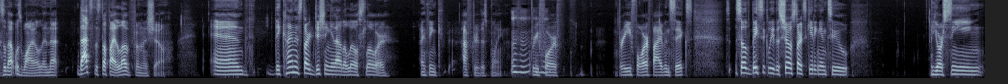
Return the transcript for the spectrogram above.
so that was wild, and that that's the stuff I love from the show. And they kind of start dishing it out a little slower, I think, after this point. mm-hmm. Three, four, three, four, five, and six. So basically, the show starts getting into you're seeing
